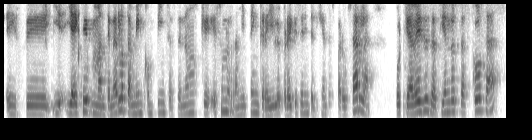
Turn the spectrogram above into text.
Este, y, hay que mantenerlo también con pinzas. Tenemos que, es una herramienta increíble, pero hay que ser inteligentes para usarla, porque a veces haciendo estas cosas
